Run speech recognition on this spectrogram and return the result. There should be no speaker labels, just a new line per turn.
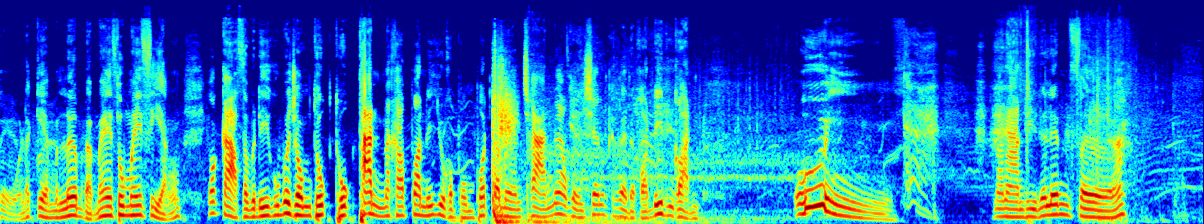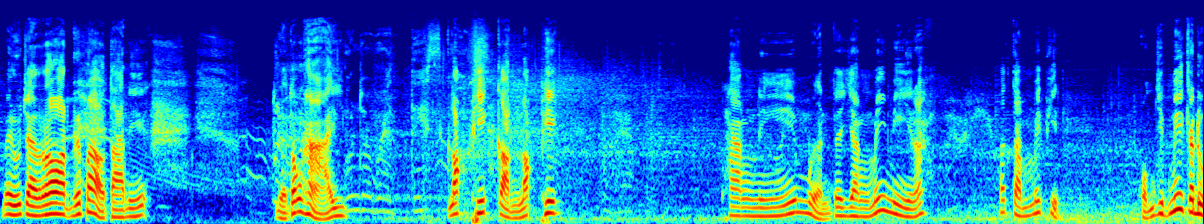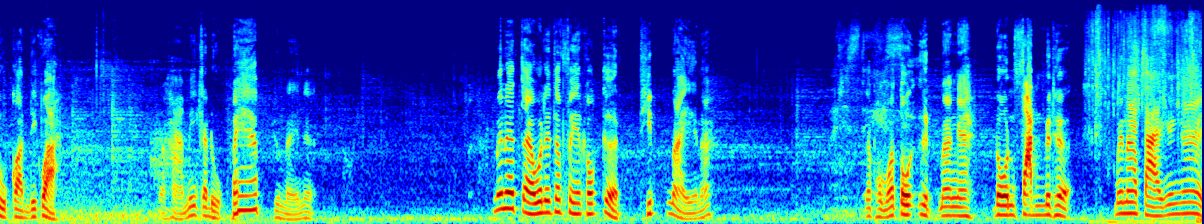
โหแล้วเกมมันเริ่มแบบไม่ให้ซุ้มให้เสียง ก็กราบสวัสดีคุณผู้ชมทุกทุกท่านนะครับวันนี้อยู่กับผมพจน์แมนชานแนลเป็นเช่นเคยแต่ขอดิ้นก่อนอุ้ยนานๆทีได้เล่นเซอร์นะ ไม่รู้จะรอดหรือเปล่าตานี้ เดี๋ยวต้องหาไอ้ล็อกพิกก่อนล็อกพิก ทางนี้เหมือนจะยังไม่มีนะ ถ้าจำไม่ผิด ผมหยิบมีดกระดูกก่อนดีกว่าหามีดกระดูกแป๊บอยู่ไหนเนี่ย ไม่แน่ใจว่าเลตเฟสเขาเกิดทิศไหนนะ แต่ผมว่าตัวอึดมาไง โดนฟันไปเถอะ ไม่น่าตายง่าย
